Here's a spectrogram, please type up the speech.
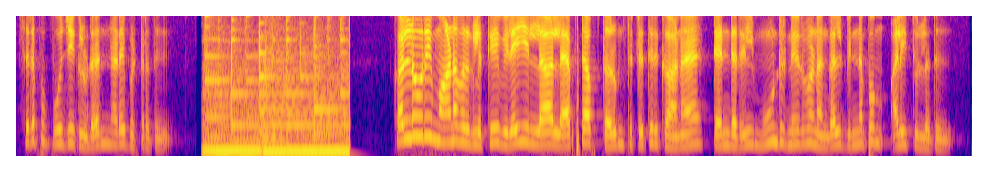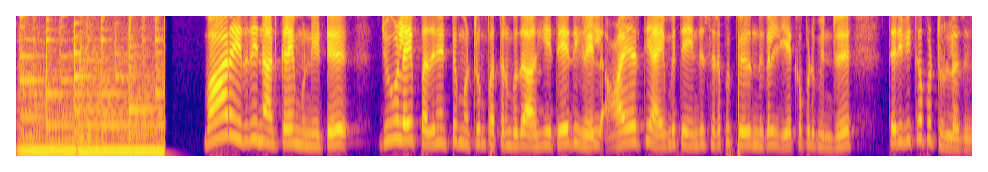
சிறப்பு பூஜைகளுடன் நடைபெற்றது. கல்லூரி மாணவர்களுக்கு விலையில்லா லேப்டாப் தரும் திட்டத்திற்கான டெண்டரில் மூன்று நிறுவனங்கள் விண்ணப்பம் அளித்துள்ளது. வார இறுதி நாட்களை முன்னிட்டு ஜூலை பதினெட்டு மற்றும் பத்தொன்பது ஆகிய தேதிகளில் ஆயிரத்தி ஐம்பத்தி ஐந்து சிறப்பு பேருந்துகள் இயக்கப்படும் என்று தெரிவிக்கப்பட்டுள்ளது.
